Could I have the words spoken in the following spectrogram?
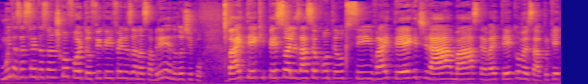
Muitas vezes sair da zona de conforto. Eu fico infernizando a Sabrina, do tipo, vai ter que pessoalizar seu conteúdo sim, vai ter que tirar a máscara, vai ter que conversar. Porque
